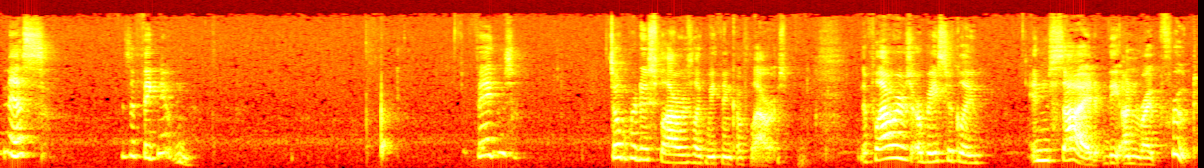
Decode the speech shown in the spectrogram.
And this is a fig Newton. Figs don't produce flowers like we think of flowers. The flowers are basically inside the unripe fruit.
